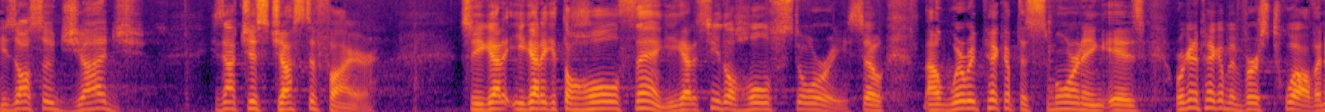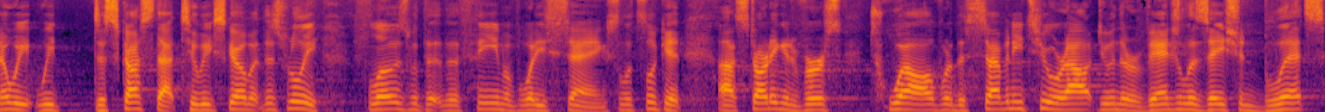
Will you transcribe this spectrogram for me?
He's also judge. He's not just justifier. So you got you got to get the whole thing. You got to see the whole story. So uh, where we pick up this morning is we're going to pick up in verse 12. I know we, we discussed that two weeks ago, but this really flows with the, the theme of what he's saying. So let's look at uh, starting in verse 12, where the 72 are out doing their evangelization blitz.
